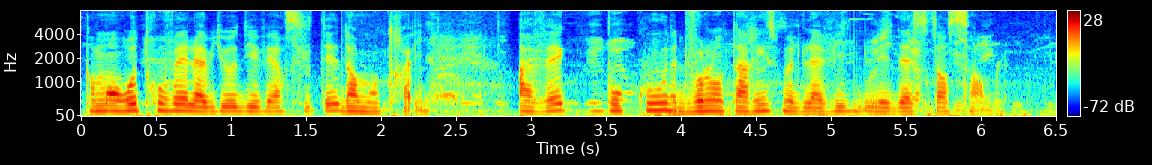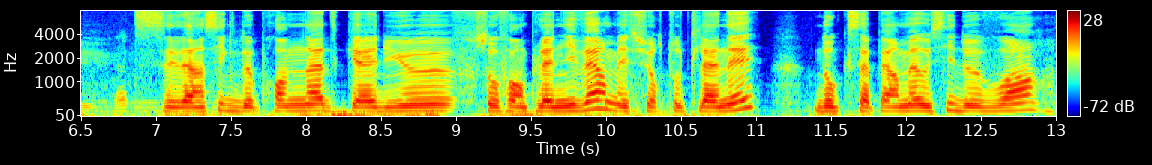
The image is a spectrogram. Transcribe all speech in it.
comment retrouver la biodiversité dans Montreuil avec beaucoup de volontarisme de la ville et d'Est ensemble. C'est un cycle de promenade qui a lieu sauf en plein hiver mais sur toute l'année. Donc ça permet aussi de voir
